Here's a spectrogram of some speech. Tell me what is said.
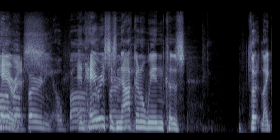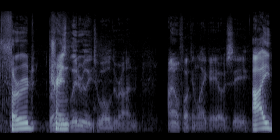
Harris. Bernie. Obama, and Harris is not going to win because, th- like third Bernie's trend. literally too old to run. I don't fucking like AOC. I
